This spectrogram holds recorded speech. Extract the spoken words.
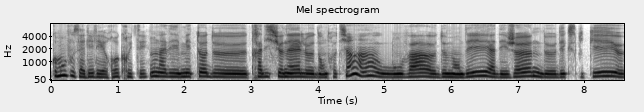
Comment vous allez les recruter? On a des méthodes euh, traditionnelles d'entretien hein, où on va euh, demander à des jeunes d'expliquer euh,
